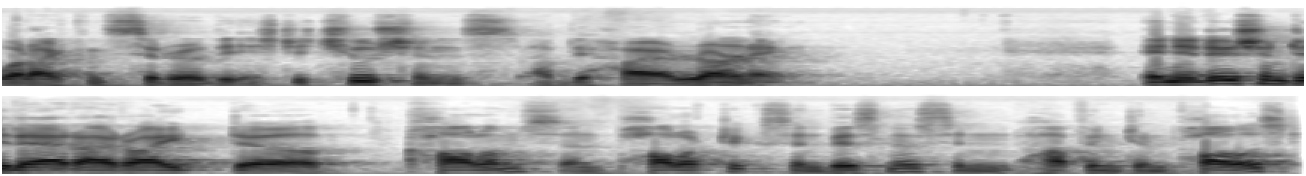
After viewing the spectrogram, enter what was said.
what I consider the institutions of the higher learning. In addition to that, I write uh, columns on politics and business in Huffington Post,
